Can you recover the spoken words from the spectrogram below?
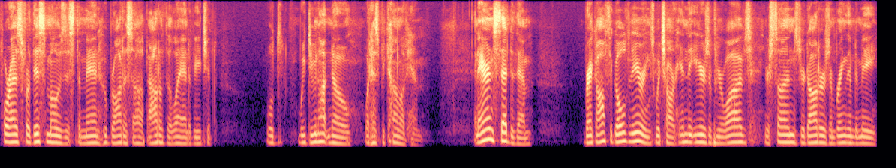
For as for this Moses, the man who brought us up out of the land of Egypt, well, we do not know what has become of him. And Aaron said to them, Break off the golden earrings which are in the ears of your wives, your sons, your daughters, and bring them to me.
